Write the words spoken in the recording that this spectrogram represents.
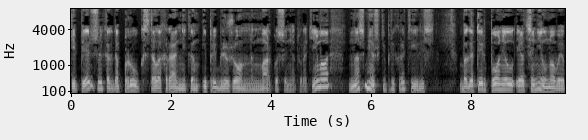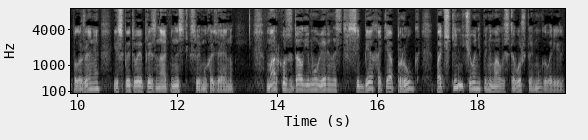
Теперь же, когда Прук стал охранником и приближенным Маркуса Неотвратимого, насмешки прекратились. Богатырь понял и оценил новое положение, испытывая признательность к своему хозяину. Маркус дал ему уверенность в себе, хотя Пруг почти ничего не понимал из того, что ему говорили.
